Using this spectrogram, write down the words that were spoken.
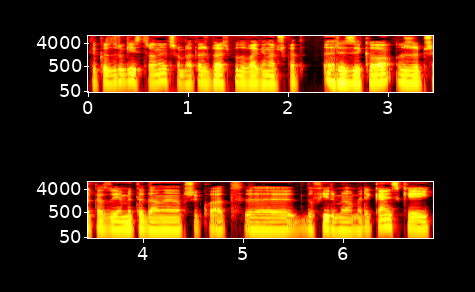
Tylko z drugiej strony trzeba też brać pod uwagę na przykład ryzyko, że przekazujemy te dane na przykład e, do firmy amerykańskiej,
